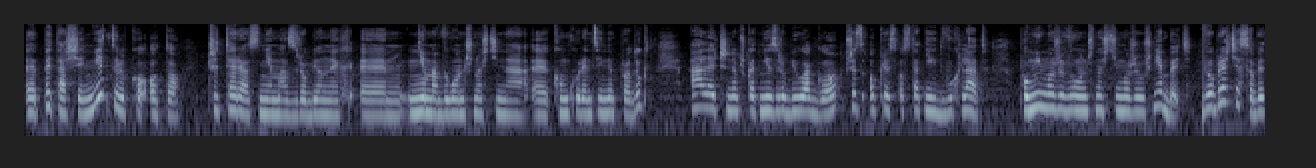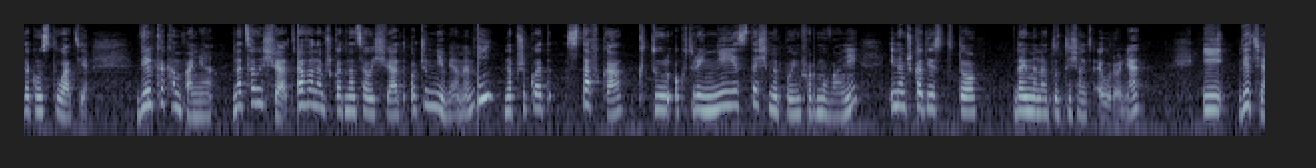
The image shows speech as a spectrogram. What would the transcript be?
e, pyta się nie tylko o to, czy teraz nie ma zrobionych, nie ma wyłączności na e, konkurencyjny produkt, ale czy na przykład nie zrobiła go przez okres ostatnich dwóch lat, pomimo że wyłączności może już nie być. Wyobraźcie sobie taką sytuację. Wielka kampania na cały świat, prawa na przykład na cały świat, o czym nie wiemy, i na przykład stawka, któr, o której nie jesteśmy poinformowani, i na przykład jest to, dajmy na to 1000 euro, nie? I wiecie,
